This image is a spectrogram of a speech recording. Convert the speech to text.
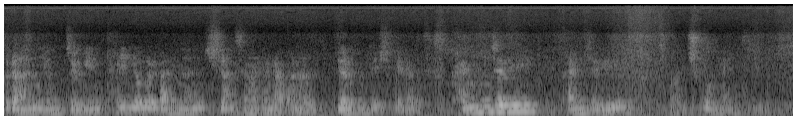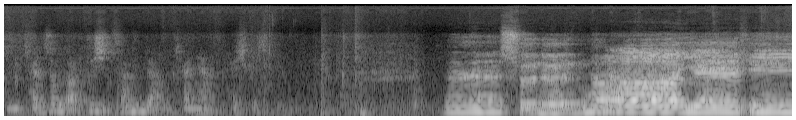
그러한 영적인 탄력을 갖는 신앙생활 해나가는 여러분 되시기를 간절히 간절히 어, 축원해 드립니다. 우리 찬송가 93장 찬양하시겠습니다. 예수는 나의 힘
